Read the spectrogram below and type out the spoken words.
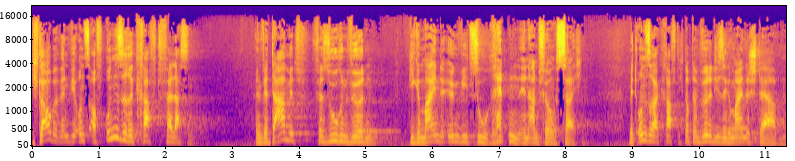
Ich glaube, wenn wir uns auf unsere Kraft verlassen, wenn wir damit versuchen würden, die Gemeinde irgendwie zu retten, in Anführungszeichen, mit unserer Kraft, ich glaube, dann würde diese Gemeinde sterben.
